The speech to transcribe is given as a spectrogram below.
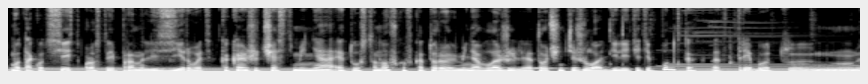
Вот так вот сесть просто и проанализировать, какая же часть меня эта установка, в которую меня вложили. Это очень тяжело отделить эти пункты. Это требует э,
